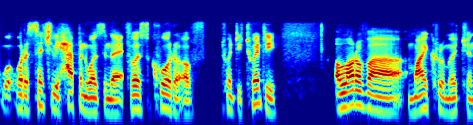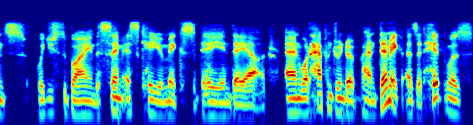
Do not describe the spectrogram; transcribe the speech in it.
What, what essentially happened was in the first quarter of 2020, a lot of our micro merchants were used to buying the same SKU mix day in, day out. And what happened during the pandemic as it hit was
